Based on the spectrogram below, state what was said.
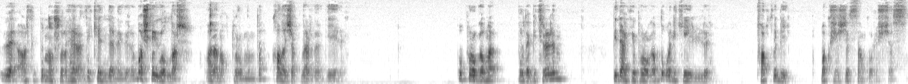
ve artık bundan sonra herhalde kendilerine göre başka yollar aramak durumunda kalacaklardır diyelim. Bu programı burada bitirelim. Bir dahaki programda 12 Eylül'ü farklı bir bakış açısından konuşacağız.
